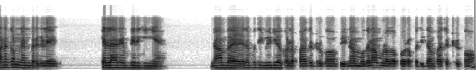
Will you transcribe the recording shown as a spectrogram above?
வணக்கம் நண்பர்களே. எல்லாரும் எப்படி இருக்கீங்க? நாம எதை பத்தி வீடியோக்களை பார்த்துட்டு இருக்கோம் அப்படின்னா முதலாம் உலக போரை பத்தி தான் பார்த்துட்டு இருக்கோம்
